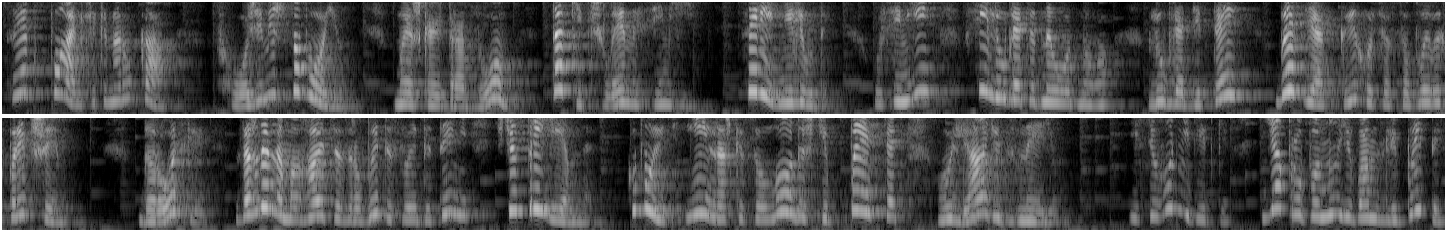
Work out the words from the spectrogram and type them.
це як пальчики на руках, схожі між собою, мешкають разом, так і члени сім'ї. Це рідні люди. У сім'ї всі люблять одне одного, люблять дітей без якихось особливих причин. Дорослі завжди намагаються зробити своїй дитині щось приємне. Купують іграшки, солодощі, пестять, гуляють з нею. І сьогодні, дітки, я пропоную вам зліпити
